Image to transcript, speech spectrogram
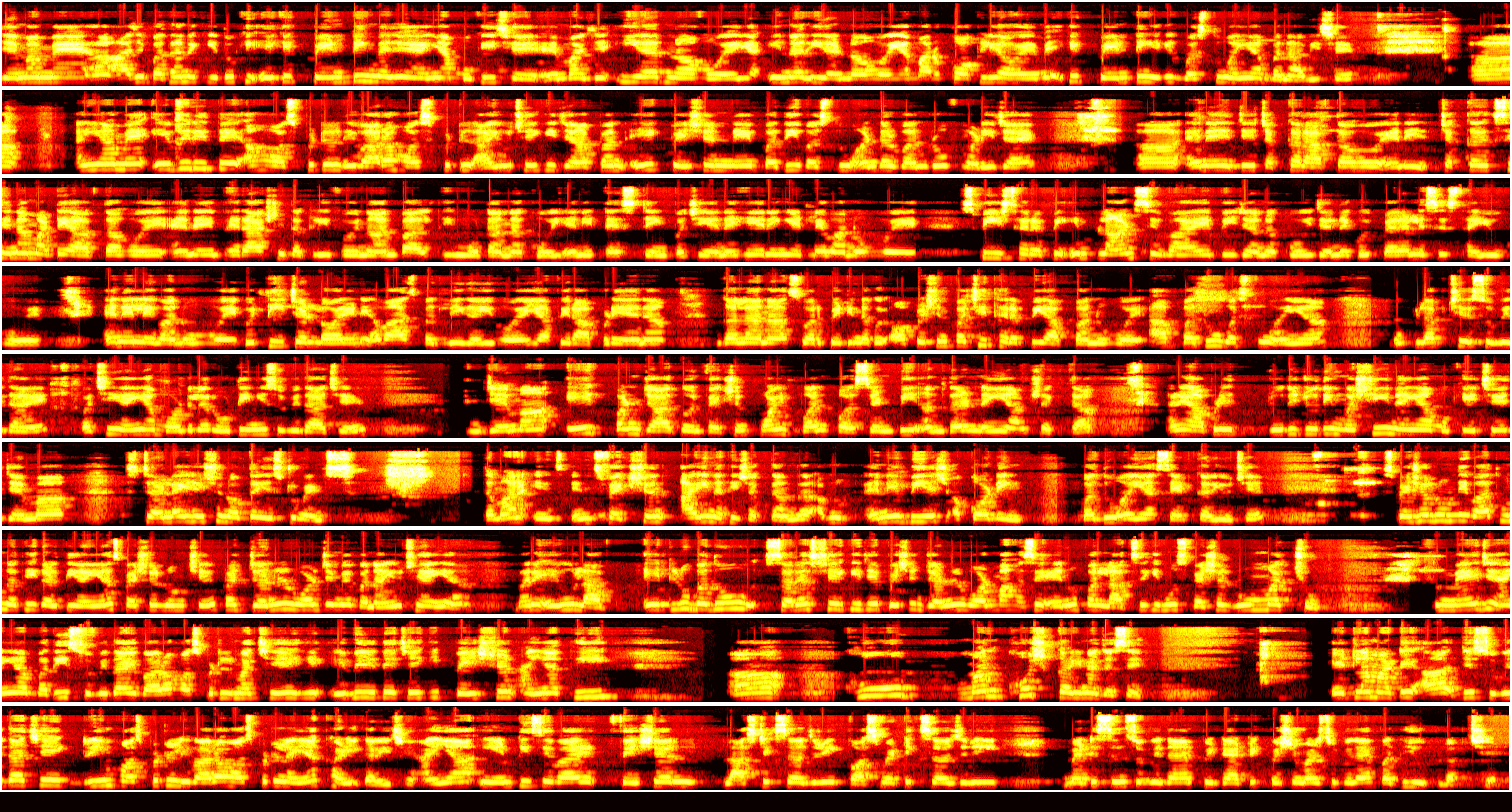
જેમાં મેં આજે બધાને કીધું કે એક એક પેઇન્ટિંગ મેં જે અહીંયા મૂકી છે, એમાં જે ઈયર ન હોય યા ઇનર ઈયર ન હોય યા મારો કોકલિયા હોય, મેં એક એક પેઇન્ટિંગ એક એક વસ્તુ અહીંયા બનાવી છે. અહીંયા મેં એવી રીતે આ હોસ્પિટલ ઇવારા હોસ્પિટલ આવ્યું છે કે જ્યાં પણ એક પેશન્ટને બધી વસ્તુ અંડર વન રૂફ મળી જાય. એને જે ચક્કર આવતા હોય, એને ચક્કર શેના માટે આવતા હોય, એને ભેરાશની તકલીફ હોય નાનબાલથી મોટાના કોઈ, એની ટેસ્ટિંગ પછી એને હિયરિંગ એડ લેવાનું હોય સ્પીચ થેરપી ઇમ્પ્લાન્ટ સિવાય બીજાના કોઈ, જેને કોઈ પેરાલિસિસ થયું હોય, એને લેવાનું હોય, કોઈ ટીચર લોર એની અવાજ બદલી ગઈ હોય, યા ફિર આપણે એના ગલાના, સ્વરપેટીના કોઈ ઓપરેશન પછી થેરપી આપવાનું હોય. આ બધું વસ્તુ અહીંયા ઉપલબ્ધ છે સુવિધાએ. પછી અહીંયા મોડ્યુલર ઓટીની સુવિધા છે, જેમાં એક પણ જાતનું ઇન્ફેક્શન પોઈન્ટ વન પર્સન્ટ બી અંદર નહીં આવી શકતા. અને આપણે જુદી જુદી મશીન અહીંયા મૂકીએ છીએ જેમાં સ્ટરલાઇઝેશન ઓફ ધ ઇન્સ્ટ્રુમેન્ટ્સ તમારા ઇન્સ્પેક્શન આવી નથી શકતા અંદર. આપણું એનએબીએચ અકોર્ડિંગ બધું અહીંયા સેટ કર્યું છે. સ્પેશિયલ રૂમની વાત હું નથી કરતી અહીંયા સ્પેશિયલ રૂમ છે. પણ જનરલ વોર્ડ જે મેં બનાવ્યું છે અહીંયા, મને એવું લાગ, એટલું બધું સરસ છે કે જે પેશન્ટ જનરલ વોર્ડમાં હશે, એનું પણ લાગશે કે હું સ્પેશિયલ રૂમમાં જ છું. મેં જે અહીંયા બધી સુવિધા વારા હોસ્પિટલમાં છે, એ એવી રીતે છે કે પેશન્ટ અહીંયાથી ખૂબ મન ખુશ કરીને જશે. એટલા માટે આ જે સુવિધા છે ડ્રીમ હોસ્પિટલ લિવારા હોસ્પિટલ અહીંયા ખડી કરી છે. અહીંયા ઈએનટી સિવાય facial, plastic surgery, cosmetic surgery, medicine સુવિધા, પીડિયાટ્રિક પેશન્ટ સુવિધા બધી ઉપલબ્ધ છે.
